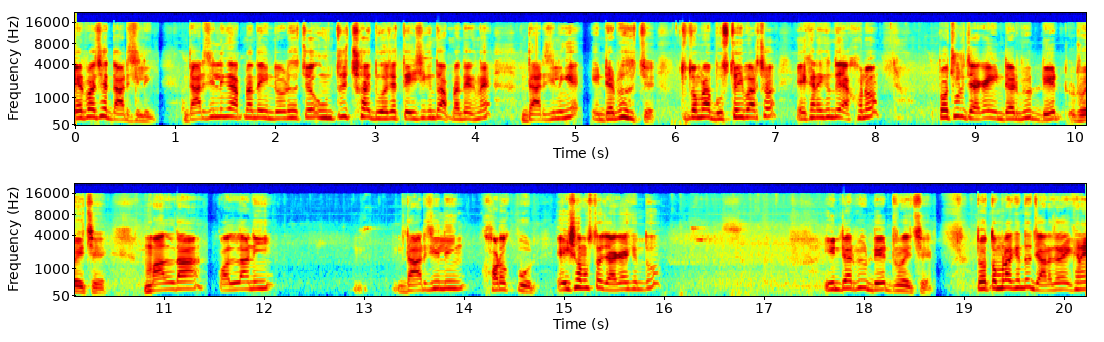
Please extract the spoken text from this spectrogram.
এরপর হচ্ছে দার্জিলিং। দার্জিলিংয়ে আপনাদের ইন্টারভিউ হচ্ছে উনত্রিশ ছয় দু হাজার তেইশে কিন্তু আপনাদের এখানে দার্জিলিংয়ে ইন্টারভিউ হচ্ছে। তো তোমরা বুঝতেই পারছ, এখানে কিন্তু এখনও প্রচুর জায়গায় ইন্টারভিউ ডেট রয়েছে। মালদা, কল্যাণী, দার্জিলিং, খড়গপুর, এই সমস্ত জায়গায় কিন্তু ইন্টারভিউ ডেট রয়েছে। তো তোমরা কিন্তু যারা যারা এখানে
